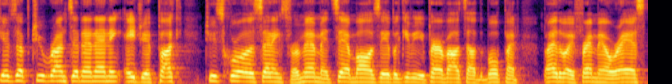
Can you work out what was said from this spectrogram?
gives up two runs in an inning. AJ Puk, two scoreless innings from him. And Sam Ball is able to give you a pair of outs out of the bullpen. By the way, Franmil Reyes,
